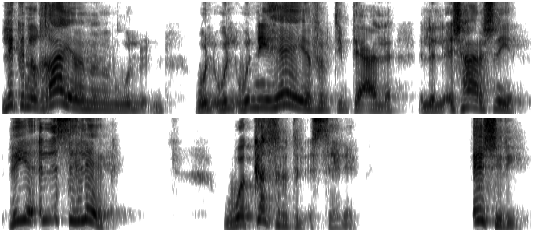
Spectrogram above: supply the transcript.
لكن الغاية والنهاية فهمتي نتاع الإشهار شنو هي الاستهلاك. وكثرة الاستهلاك. اشري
